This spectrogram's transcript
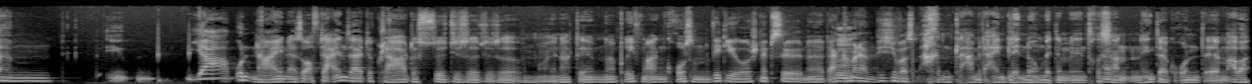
Ähm, ja und nein. Also auf der einen Seite, klar, das, diese, diese, je nachdem, ne, Briefmarken, großen Videoschnipsel, ne, da mhm. kann man ein bisschen was machen, klar, mit Einblendung, mit einem interessanten ja. Hintergrund, ähm, aber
